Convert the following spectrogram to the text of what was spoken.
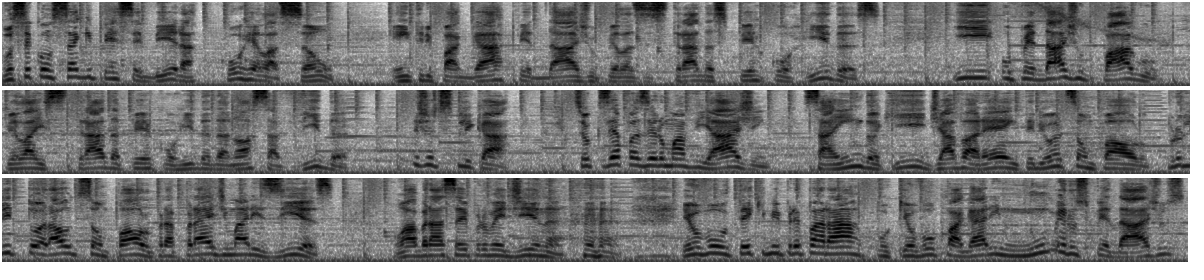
Você consegue perceber a correlação entre pagar pedágio pelas estradas percorridas e o pedágio pago pela estrada percorrida da nossa vida? Deixa eu te explicar. Se eu quiser fazer uma viagem saindo aqui de Avaré, interior de São Paulo, para o litoral de São Paulo, para a praia de Marizias, um abraço aí pro Medina. eu vou ter que me preparar, porque eu vou pagar inúmeros pedágios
